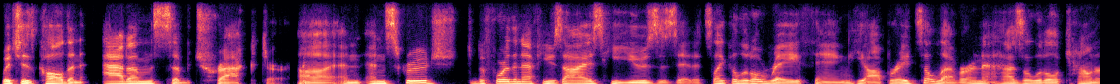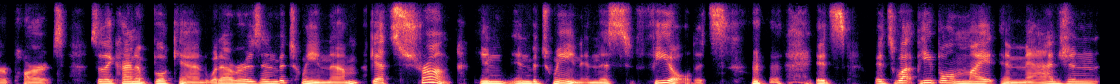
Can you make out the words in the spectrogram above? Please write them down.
which is called an atom subtractor. Uh, and and scrooge before the nephew's eyes he uses it. It's like a little ray thing. He operates a lever and it has a little counterpart. So they kind of bookend whatever is in between them gets shrunk in in between in this field. It's it's it's what people might imagine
